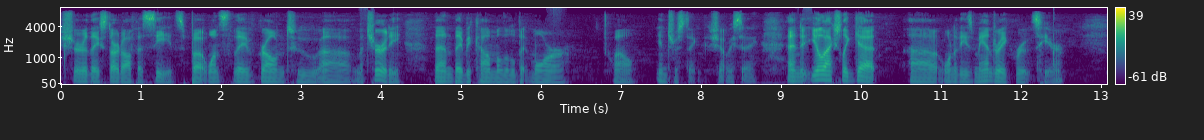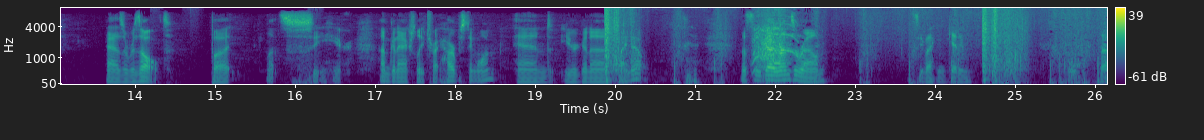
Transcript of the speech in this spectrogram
Sure, they start off as seeds, but once they've grown to uh, maturity, then they become a little bit more, well, interesting, shall we say. And you'll actually get uh, one of these mandrake roots here as a result. But let's see here. I'm going to actually try harvesting one and you're gonna find out. this little guy runs around. Let's see if I can get him. that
